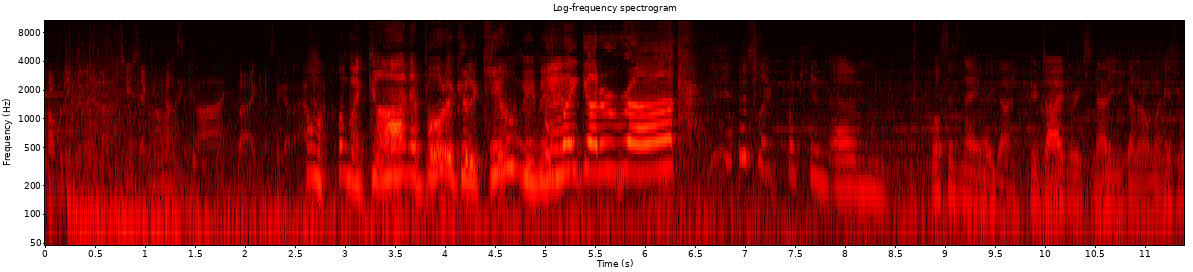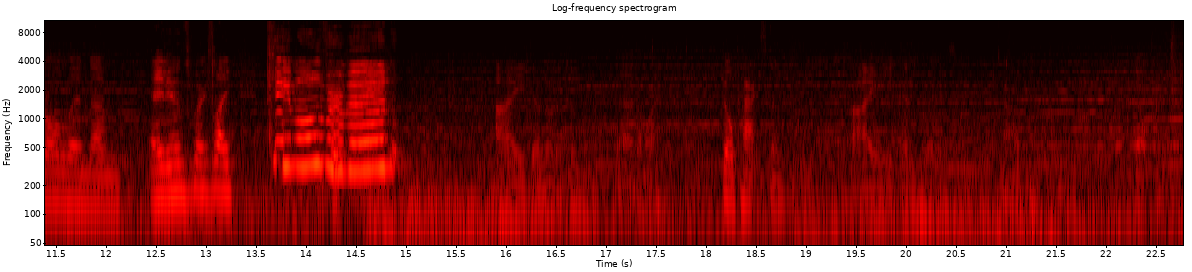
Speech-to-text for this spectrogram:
probably do it in like a two second Oh my cutscene. God. But I guess they got to have Oh, oh my god, that boulder could have killed me, man. Oh my god, a rock. It's like fucking um, what's his name? Where are you going? Who Right. died No, recently? you're going the wrong way. His role in um, Aliens, where he's like, "Came over, man." I don't know what it is. Uh, don't worry. Bill Paxton. I don't know what it is. Oh, okay. Bill. I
